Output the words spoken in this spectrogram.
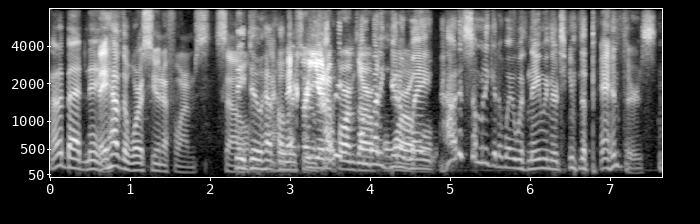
Not a bad name they have the worst uniforms. So They do have I the worst Their uniforms. uniforms How did somebody get away? How did somebody get away with naming their team the Panthers?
